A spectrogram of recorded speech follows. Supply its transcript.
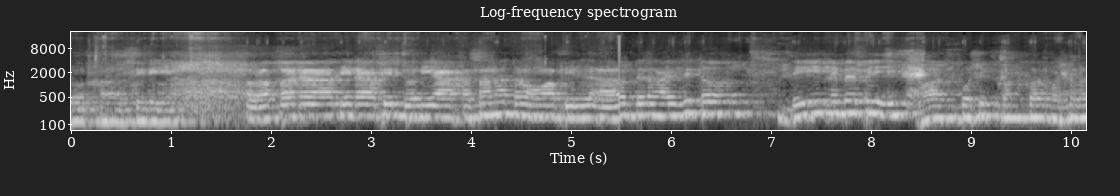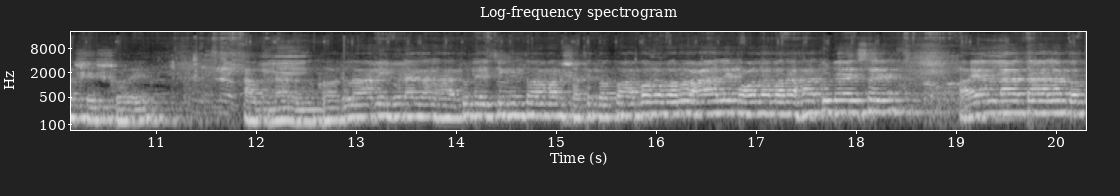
الخاسرين ربنا آتنا في الدنيا حسنة وفي الآخرة আয়োজিত দিন ব্যাপী হজ প্রশিক্ষণ কর্মশালা শেষ করে আপনার ঘরলা আমি গুণাগার হাত উঠেছি কিন্তু আমার সাথে কত বড় বড় আলে মহলামারা হাত উঠেছে আয় আল্লাহ তাআলা কত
